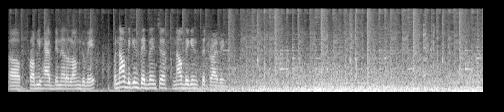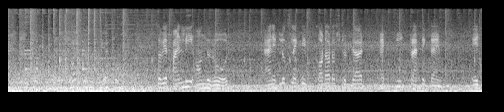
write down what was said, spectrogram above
Uh, probably have dinner along the way. But now begins the adventure. Now begins the driving. So we are finally on the road and it looks like we've got out of Stuttgart at peak traffic time. It's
